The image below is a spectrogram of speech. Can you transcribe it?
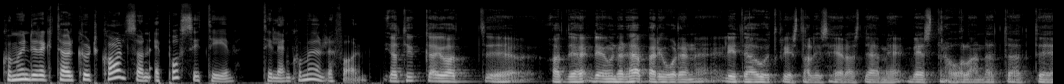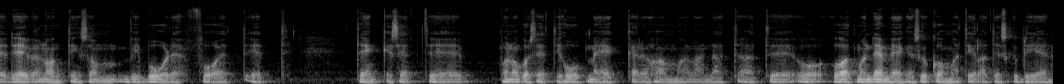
Kommundirektör Kurt Karlsson är positiv till en kommunreform. Jag tycker ju att, eh, att det, det under den här perioden lite har utkristalliserats där med västra Åland, att, att eh, det är väl någonting som vi borde få ett, ett tänkesätt eh, på något sätt ihop med Eckerö och Hammarland, att, att, och, och, att man den vägen skulle komma till att det skulle bli en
